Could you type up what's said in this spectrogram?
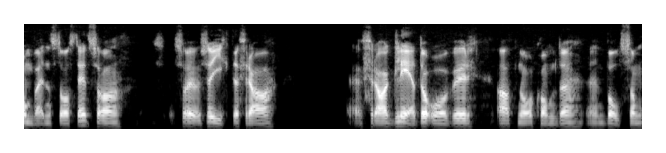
omverdens ståsted, så, så, så, gikk det fra, fra glede over at nå kom det en voldsom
